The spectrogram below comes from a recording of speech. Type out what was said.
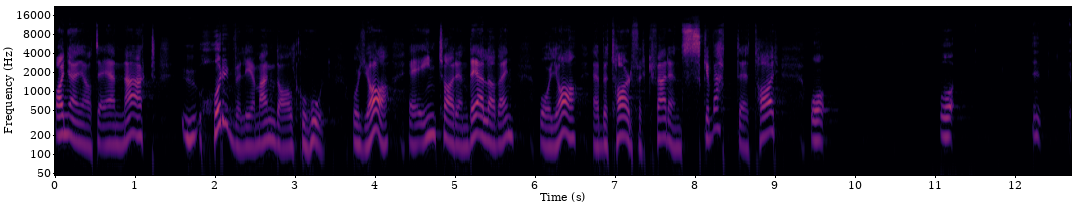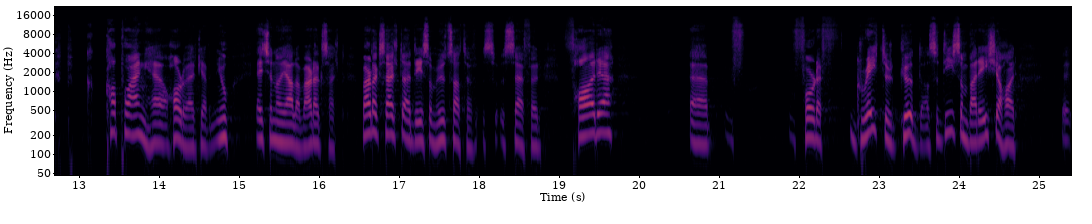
annet enn at det er nært uhorvelige mengder alkohol. Og ja, jeg inntar en del av den. Og ja, jeg betaler for hver en skvett jeg tar. Og, og hva poeng har du her, Kevin? Jo, er ikke noe gjelder hverdagshelt. Hverdagshelter er de som utsetter seg for fare uh, for the greater good. Altså de som bare ikke har uh,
